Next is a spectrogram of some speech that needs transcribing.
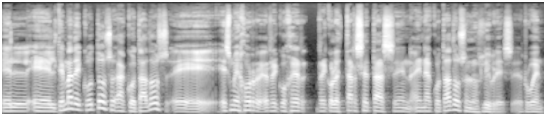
El, tema de cotos acotados, eh, ¿es mejor recoger, recolectar setas en, acotados o en los libres, eh, Rubén?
